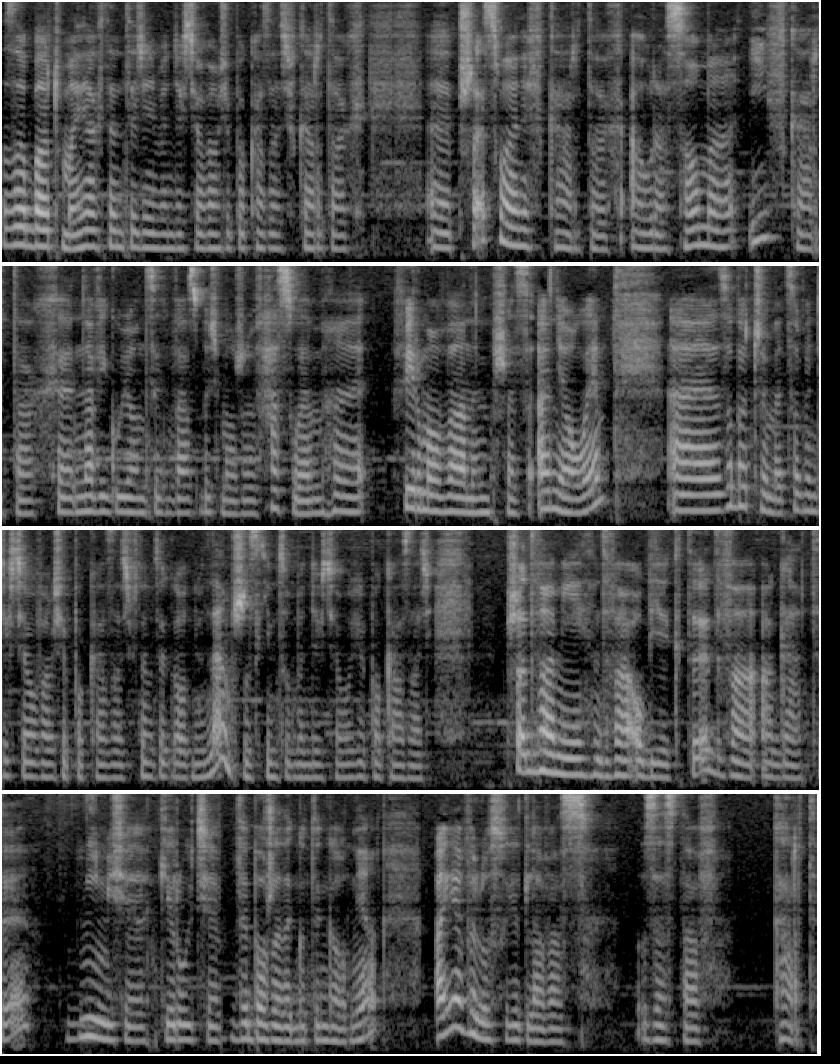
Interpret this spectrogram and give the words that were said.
Zobaczmy, jak ten tydzień będzie chciał Wam się pokazać w kartach e, przesłań, w kartach aura soma i w kartach nawigujących Was być może hasłem e, firmowanym przez anioły. E, Zobaczymy, co będzie chciało Wam się pokazać w tym tygodniu. Nam wszystkim, co będzie chciało się pokazać. Przed Wami dwa obiekty, dwa agaty. Nimi się kierujcie w wyborze tego tygodnia, a ja wylosuję dla Was zestaw kart.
